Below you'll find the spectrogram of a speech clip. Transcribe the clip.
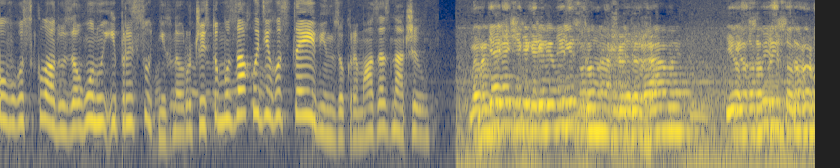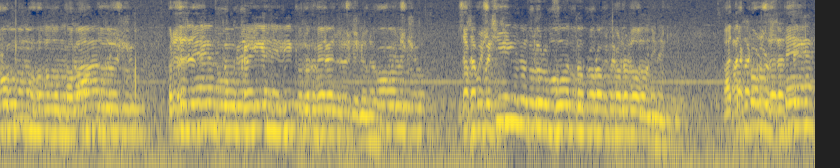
особового складу загону і присутніх на урочистому заході гостей, він зокрема зазначив. Ми вдячні керівництву нашої держави і особисто Верховному головнокомандувачу, президенту України Віктору Федоровичу Януковичу за постійну турботу про прикордонників, а також за те,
